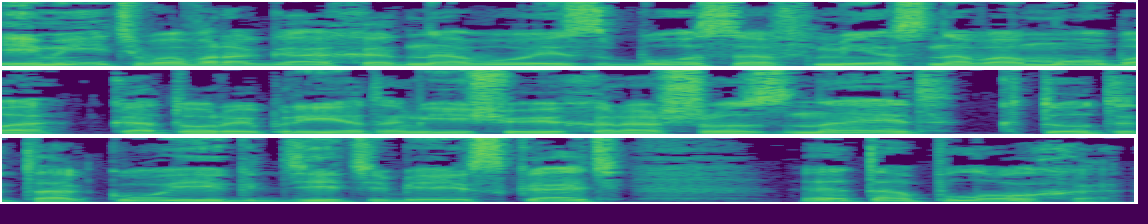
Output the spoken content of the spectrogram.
Иметь во врагах одного из боссов местного моба, который при этом еще и хорошо знает, кто ты такой и где тебя искать, это плохо,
